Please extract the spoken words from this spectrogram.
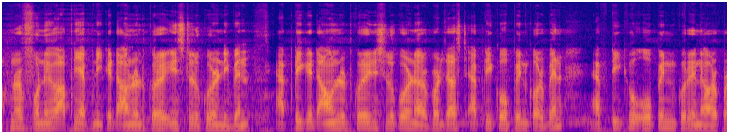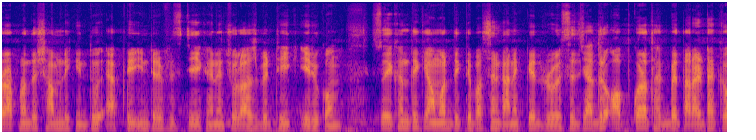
আপনার ফোনেও আপনি অ্যাপটিকে ডাউনলোড করে ইনস্টল করে নেবেন। অ্যাপটিকে ডাউনলোড করে ইনস্টল করে নেওয়ার পর জাস্ট অ্যাপটিকে ওপেন করবেন। অ্যাপটিকে ওপেন করে নেওয়ার পর আপনাদের সামনে কিন্তু অ্যাপটির ইন্টারফেসটি এখানে চলে আসবে ঠিক এরকম। সো এখান থেকে আমার দেখতে পাচ্ছেন কানেক্টেড রয়েছে। যাদের অফ করা থাকবে তারা এটাকে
